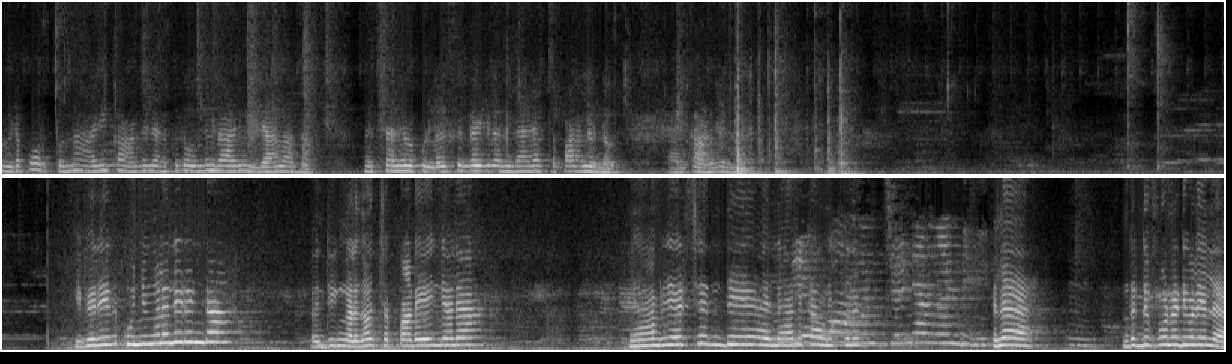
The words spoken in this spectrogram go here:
ഇവിടെ പുറത്തൊന്നും ആരും കാണുന്നില്ല. എനിക്ക് തോന്നുന്നു ഇവിടെ ആരും ഇല്ല എന്നാണ്. എന്നുവെച്ചാൽ പിള്ളേഴ്സ് ഉണ്ടെങ്കിൽ എന്തായാലും ഒച്ചപ്പാടെല്ലാം ഉണ്ടോ ആരും കാണുന്നില്ല. ഇവർ കുഞ്ഞുങ്ങളെല്ലാം ഇടണ്ടാ നിങ്ങളത് ഒച്ചപ്പാടേ ഇല്ലല്ലോ? ഞാൻ വിചാരിച്ച എന്തേ? എല്ലാരും പോലെ അല്ലേ? എന്തുണ്ട്? ഫോൺ അടിപൊളിയല്ലേ?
